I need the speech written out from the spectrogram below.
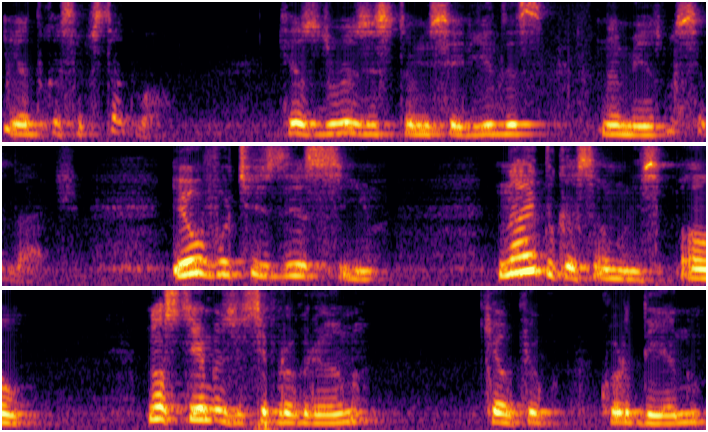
e a educação estadual que as duas estão inseridas na mesma cidade. Eu vou te dizer assim, na educação municipal, nós temos esse programa, que é o que eu coordeno,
